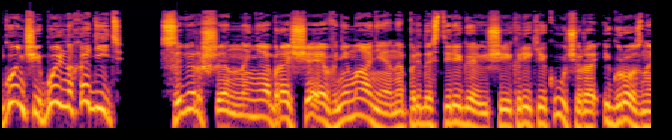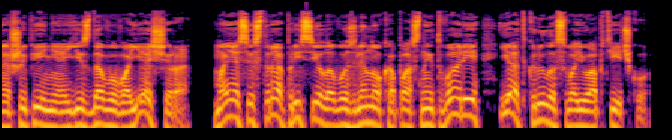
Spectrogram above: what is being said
Гончий больно ходить». Совершенно не обращая внимания на предостерегающие крики кучера и грозное шипение ездового ящера, моя сестра присела возле ног опасной твари и открыла свою аптечку.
